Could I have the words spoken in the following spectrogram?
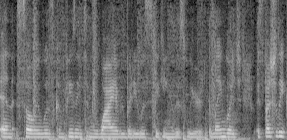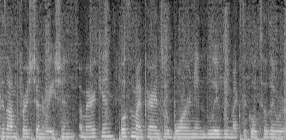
And so it was confusing to me why everybody was speaking this weird language, especially because I'm first generation American. Both of my parents were born and lived in Mexico till they were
